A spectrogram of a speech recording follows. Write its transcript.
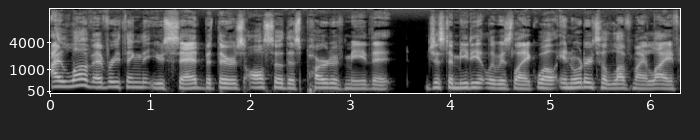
I love everything that you said, but there's also this part of me that just immediately was like, well, in order to love my life,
